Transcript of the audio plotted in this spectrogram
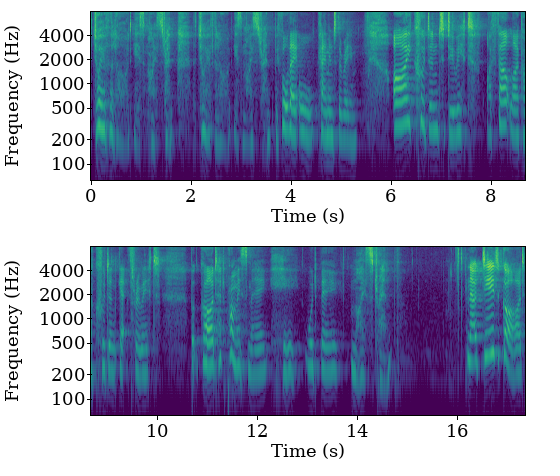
The joy of the Lord is my strength. The joy of the Lord is my strength. Before they all came into the room, I couldn't do it. I felt like I couldn't get through it. But God had promised me He would be my strength. Now, did God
